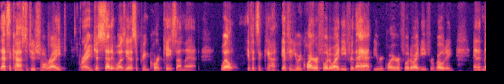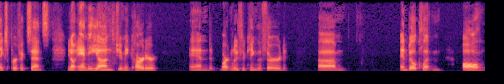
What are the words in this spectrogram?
That's a constitutional right. Right. You just said it was. You had a Supreme Court case on that. Well, if it's a if you require a photo ID for that, you require a photo ID for voting, and it makes perfect sense. You know, Andy Young, Jimmy Carter, and Martin Luther King III, um, and Bill Clinton all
